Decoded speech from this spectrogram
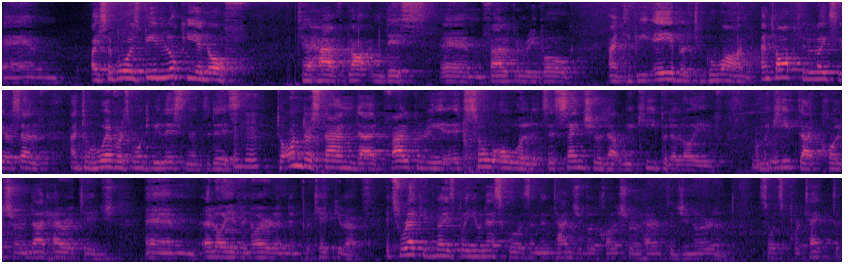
Um, I suppose being lucky enough to have gotten this um, falconry bug and to be able to go on and talk to the likes of yourself and to whoever's going to be listening to this mm-hmm. to understand that falconry it's so old it's essential that we keep it alive mm-hmm. and we mm-hmm. keep that culture and that heritage um, alive in Ireland in particular. It's recognised by UNESCO as an intangible cultural heritage in Ireland, so it's protected.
